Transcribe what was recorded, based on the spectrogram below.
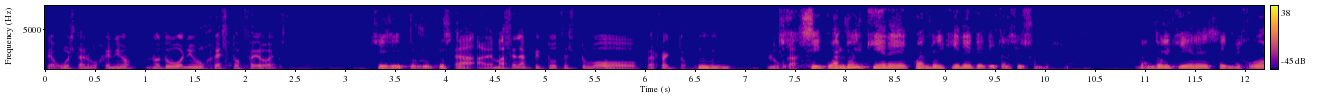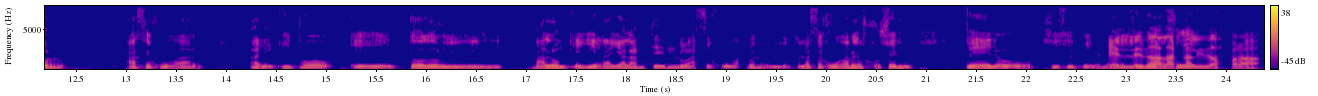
te gustan, Eugenio, no tuvo ni un gesto feo, ¿eh? Sí, sí, por supuesto. además, en la actitud estuvo perfecto. Lucas. Sí, cuando él quiere, cuando él quiere hay que quitarse el sombrero. Cuando él quiere es el mejor, hace jugar al equipo, eh, todo el balón que llega ahí adelante lo hace jugar, bueno, el que lo hace jugable es José Lu, pero sí, sí, pero él le da la calidad para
